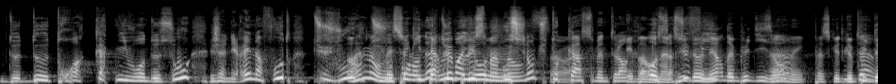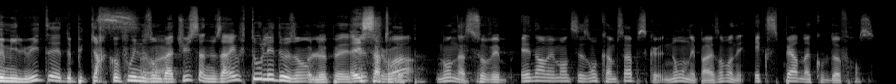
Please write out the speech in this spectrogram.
de 2, 3, 4 niveaux en dessous, j'en ai rien à foutre. Tu joues, Ouais, mais tu on joues est ceux pour qui l'honneur perdent du maillot. maintenant. Ou sinon, tu te vrai. casses maintenant. Et ben, oh, on a plus d'honneur depuis 10 ans, Hein mec. Parce que depuis 2008, et depuis que Carquefou, ils nous ont battus, ça nous arrive tous les deux ans. Le PSG, Et ça tu nous, on a sauvé énormément de saisons comme ça parce que nous, on est par exemple, on est experts de la Coupe de France.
